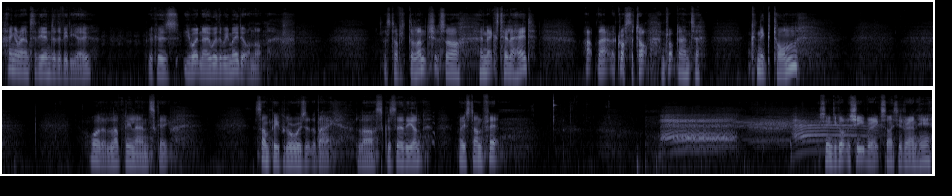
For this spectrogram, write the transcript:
Hang around to the end of the video because you won't know whether we made it or not just after the lunch. So our next hill ahead, up that across the top and drop down to Knighton. What a lovely landscape. Some people are always at the back last because they're the un most unfit. Seem to got the sheep very excited around here.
